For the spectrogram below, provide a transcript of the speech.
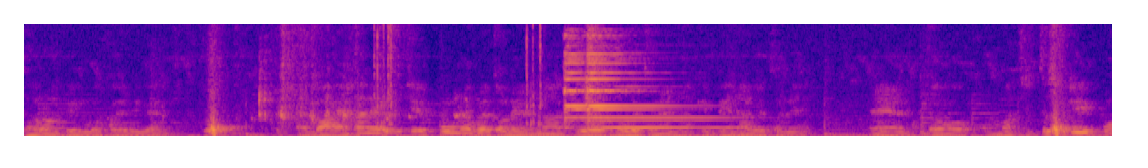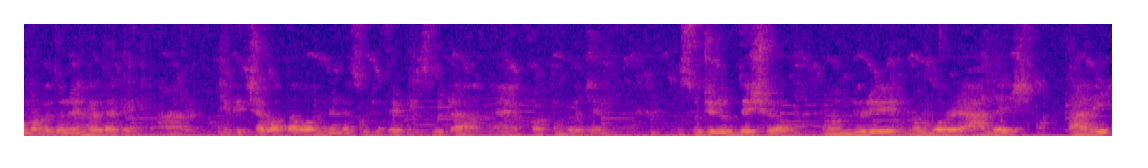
ধরনটি উল্লেখ করে দিবেন। বা এখানে রয়েছে পূর্ণ বেতনে নাকি অর্ধ বেতনে নাকি বিনা বেতনে। তো মাতৃত্ব ছুটি পূর্ণ বেতনে হয়ে থাকে আর চিকিৎসা বা অন্যান্য ছুটিতে কিছুটা কর্তন রয়েছে। ছুটির উদ্দেশ্য মঞ্জুরি নম্বরের আদেশ, তারিখ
